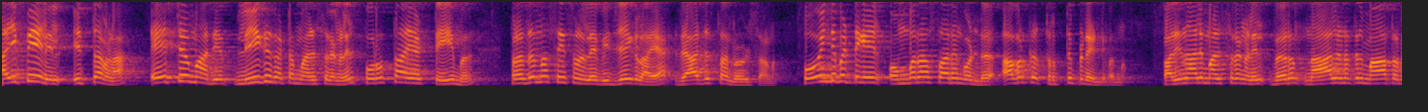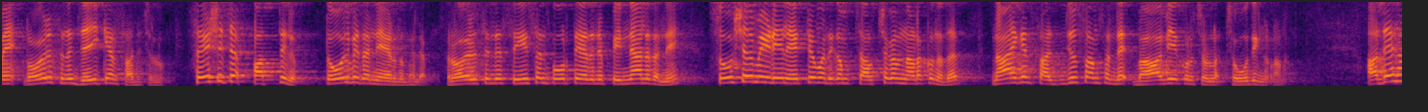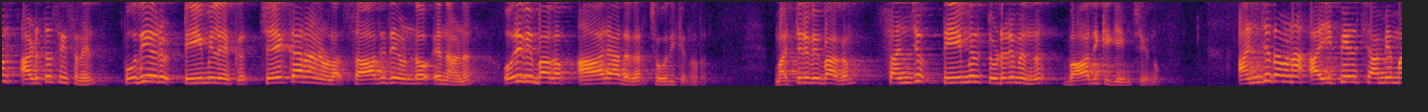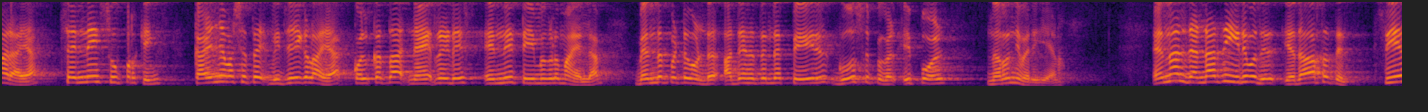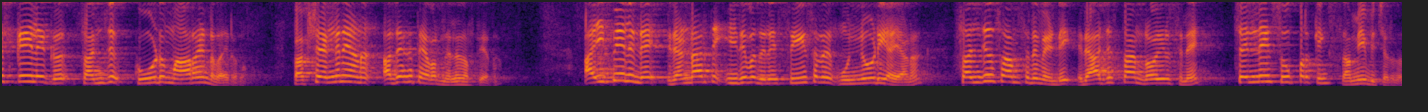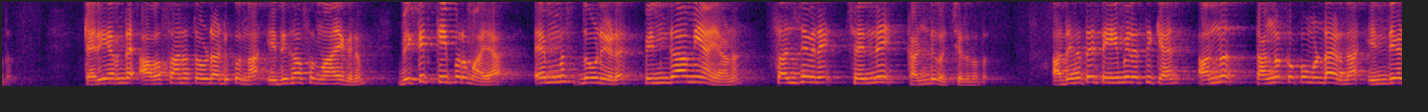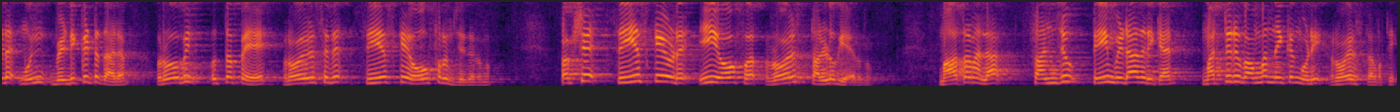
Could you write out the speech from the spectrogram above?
I P എല്ലിൽ ഇത്തവണ ഏറ്റവും ആദ്യം ലീഗ് ഘട്ട മത്സരങ്ങളിൽ പുറത്തായ ടീം പ്രഥമ സീസണിലെ വിജയികളായ രാജസ്ഥാൻ റോയൽസ് ആണ്. പോയിന്റ് പട്ടികയിൽ ഒമ്പതാം സ്ഥാനം കൊണ്ട് അവർക്ക് തൃപ്തിപ്പെടേണ്ടി വന്നു. പതിനാല് മത്സരങ്ങളിൽ വെറും നാലെണ്ണത്തിൽ മാത്രമേ റോയൽസിന് ജയിക്കാൻ സാധിച്ചുള്ളൂ. ശേഷിച്ച പത്തിലും തോൽവി തന്നെയായിരുന്നു ഫലം. റോയൽസിന്റെ സീസൺ പൂർത്തിയായതിന് പിന്നാലെ തന്നെ സോഷ്യൽ മീഡിയയിൽ ഏറ്റവും അധികം ചർച്ചകൾ നടക്കുന്നത് നായകൻ സഞ്ജു സാംസന്റെ ഭാവിയെക്കുറിച്ചുള്ള ചോദ്യങ്ങളാണ്. അദ്ദേഹം അടുത്ത സീസണിൽ പുതിയൊരു ടീമിലേക്ക് ചേക്കാറാനുള്ള സാധ്യതയുണ്ടോ എന്നാണ് ഒരു വിഭാഗം ആരാധകർ ചോദിക്കുന്നത്. മറ്റൊരു വിഭാഗം സഞ്ജു ടീമിൽ തുടരുമെന്ന് വാദിക്കുകയും ചെയ്യുന്നു. അഞ്ചു തവണ ഐ പി എൽ ചാമ്പ്യന്മാരായ ചെന്നൈ സൂപ്പർ കിങ്സ് കഴിഞ്ഞ വർഷത്തെ വിജയികളായ കൊൽക്കത്ത നൈറ്റ് റൈഡേഴ്സ് എന്നീ ടീമുകളുമായെല്ലാം ബന്ധപ്പെട്ടുകൊണ്ട് അദ്ദേഹത്തിന്റെ പേരിൽ ഗോസിപ്പുകൾ ഇപ്പോൾ നിറഞ്ഞു വരികയാണ്. എന്നാൽ രണ്ടായിരത്തി ഇരുപതിൽ യഥാർത്ഥത്തിൽ സി എസ് കെയിലേക്ക് സഞ്ജു കൂടുമാറേണ്ടതായിരുന്നു പക്ഷെ എങ്ങനെയാണ് അദ്ദേഹത്തെ അവർ നിലനിർത്തിയത്? ഐ പി എല്ലിന്റെ രണ്ടായിരത്തി ഇരുപതിലെ സീസണിന് മുന്നോടിയായാണ് സഞ്ജു സാംസന് വേണ്ടി രാജസ്ഥാൻ റോയൽസിനെ ചെന്നൈ സൂപ്പർ കിങ്സ് സമീപിച്ചിരുന്നത്. കരിയറിന്റെ അവസാനത്തോട് അടുക്കുന്ന ഇതിഹാസ നായകനും വിക്കറ്റ് കീപ്പറുമായ എം എസ് ധോണിയുടെ പിൻഗാമിയായാണ് സഞ്ജുവിനെ ചെന്നൈ കണ്ടുവച്ചിരുന്നത്. അദ്ദേഹത്തെ ടീമിലെത്തിക്കാൻ അന്ന് തങ്ങൾക്കൊപ്പമുണ്ടായിരുന്ന ഇന്ത്യയുടെ മുൻ വെടിക്കെട്ട് താരം റോബിൻ ഉത്തപ്പയെ റോയൽസിന് സി എസ് കെ ഓഫറും ചെയ്തിരുന്നു. പക്ഷേ സി എസ് കെയുടെ ഈ ഓഫർ റോയൽസ് തള്ളുകയായിരുന്നു. മാത്രമല്ല സഞ്ജു ടീം വിടാതിരിക്കാൻ മറ്റൊരു വമ്പൻ നീക്കം കൂടി റോയൽസ് നടത്തി.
